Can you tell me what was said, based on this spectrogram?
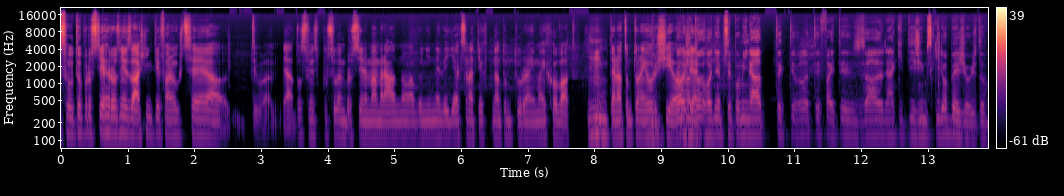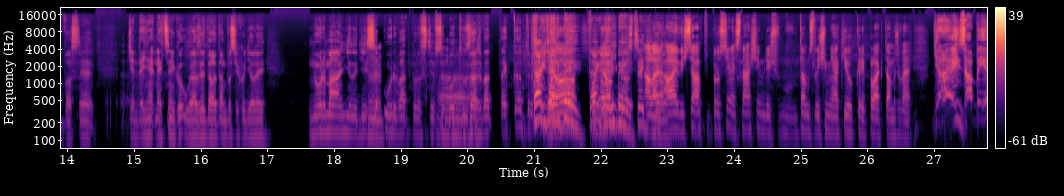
jsou to prostě hrozně zvláštní ty fanoušci a ty vole, já to svým způsobem prostě nemám rád, no a oni nevědí, jak se na, těch, na tom turnaji mají chovat. Hmm. To je na tom to nejhorší, Jo, že... to hodně připomíná ty, ty, vole, ty fighty za nějaký ty římský doby, že, jo, že to vlastně, že ne- nechci někoho urazit, ale tam prostě chodili normální lidi se Hmm. urvat prostě v sobotu, Eh. zařvat, tak trošku Tak Jo, derby, tak fotbalový derby. prostředí, Ale, no. ale víš, co, já prostě nesnáším, když tam slyším nějakýho kripla, jak tam řve, dělej, zabij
